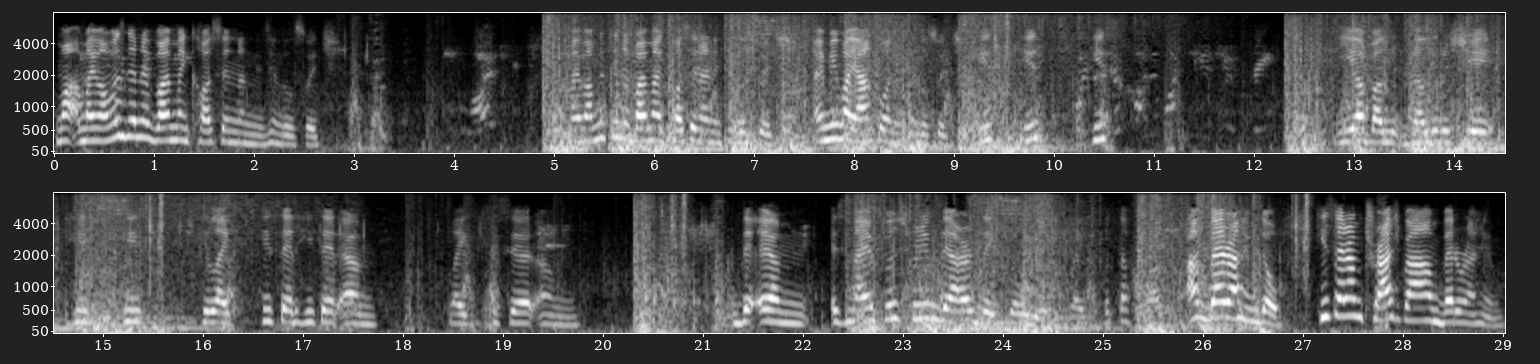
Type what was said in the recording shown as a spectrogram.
My, my mom is gonna buy my cousin a Nintendo Switch. My mom is gonna buy my cousin a Nintendo Switch. I mean my uncle a Nintendo Switch. He's he's he's yeah, but that little shit. He's he's he like he said he said um like he said um the um sniper stream there they kill you. Like what the fuck? I'm better at him though. He said I'm trash, but I'm better at him.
